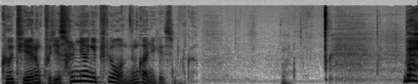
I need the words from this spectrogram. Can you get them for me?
그 뒤에는 굳이 설명이 필요 없는 거 아니겠습니까? 네,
